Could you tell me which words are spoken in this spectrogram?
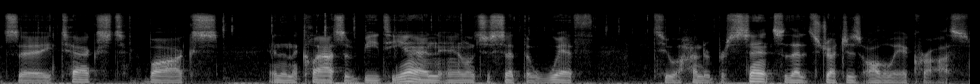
let's say, text box and then the class of BTN, and let's just set the width to 100% so that it stretches all the way across.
